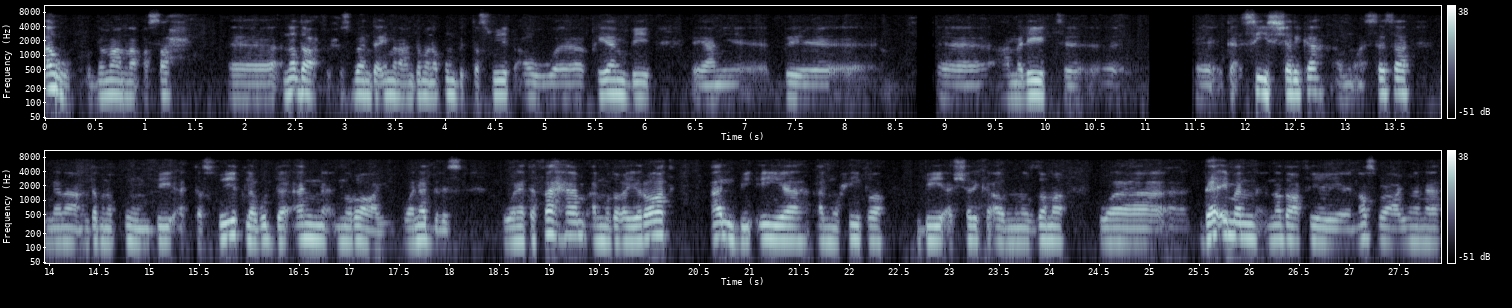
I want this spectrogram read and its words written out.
أو بمعنى أصح نضع في الحسبان دائما عندما نقوم بالتسويق أو قيام ب يعني بعملية تأسيس شركة أو مؤسسة إننا عندما نقوم بالتسويق لابد أن نراعي وندرس ونتفهم المتغيرات البيئية المحيطة بالشركة أو المنظمة. ودائما نضع في نصب أعيننا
